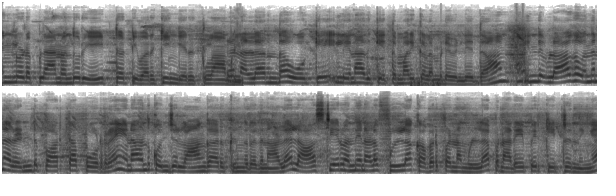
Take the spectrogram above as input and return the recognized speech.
எங்களோட பிளான் வந்து ஒரு எயிட் தேர்ட்டி வரைக்கும் இங்கே இருக்கலாம் அப்படி நல்லா இருந்தால் ஓகே இல்லைன்னா அதுக்கேற்ற மாதிரி கிளம்பிட வேண்டியதுதான். இந்த விலாகை வந்து நான் ரெண்டு பார்ட்டாக போடுறேன். ஏன்னா வந்து கொஞ்சம் லாங்காக இருக்குங்கிறதுனால லாஸ்ட் இயர் வந்து என்னால் ஃபுல்லாக கவர் பண்ண முடியல. அப்போ நிறைய பேர் கேட்டிருந்தீங்க.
